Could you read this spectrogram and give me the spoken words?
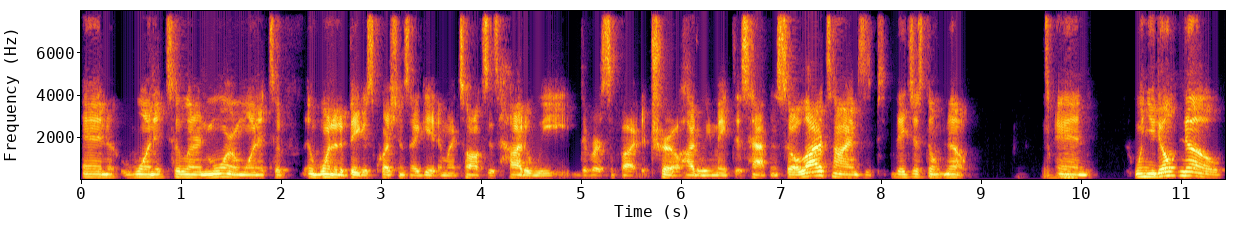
and wanted to learn more and wanted to and one of the biggest questions i get in my talks is how do we diversify the trail how do we make this happen so a lot of times they just don't know mm-hmm. and when you don't know,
